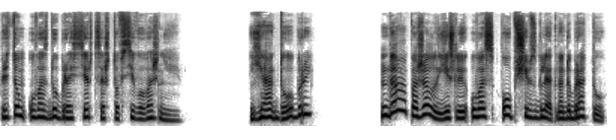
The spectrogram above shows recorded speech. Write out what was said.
Притом у вас доброе сердце, что всего важнее». «Я добрый?» «Да, пожалуй, если у вас общий взгляд на доброту.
